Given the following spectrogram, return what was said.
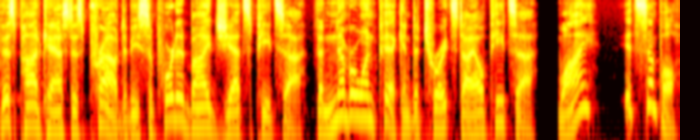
This podcast is proud to be supported by Jets Pizza, the number one pick in Detroit style pizza. Why? It's simple.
